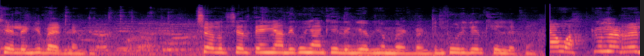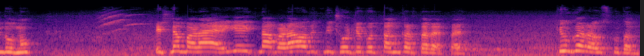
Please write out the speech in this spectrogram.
खेलेंगे बैडमिंटन चलो चलते हैं। यहाँ देखो यहाँ खेलेंगे अभी हम बैडमिंटन थोड़ी देर खेल लेते हैं। क्या हुआ? क्यों लड़ रहे हैं दोनों? इतना बड़ा है ये इतना बड़ा और इतनी छोटे को तंग करता रहता है। क्यों कर रहा है उसको तंग?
